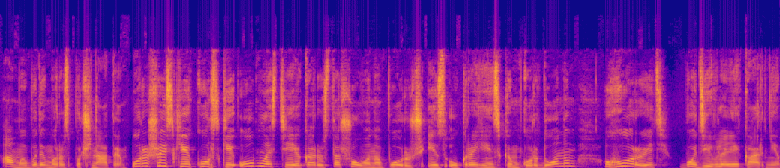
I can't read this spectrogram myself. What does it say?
А ми будемо розпочинати у Рашистській Курській області, яка розташована поруч із українським кордоном, горить будівля лікарні.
